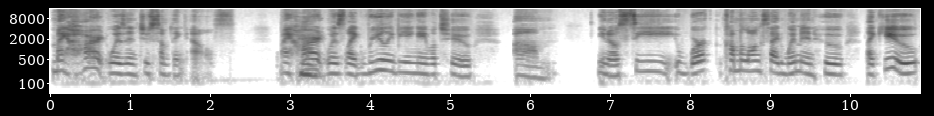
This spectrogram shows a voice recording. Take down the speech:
my heart was into something else. My hmm. heart mm. was like really being able to, um, you know, see work come alongside women who, like you,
